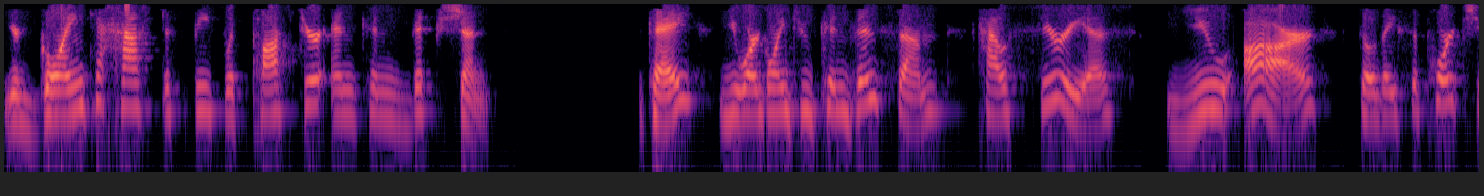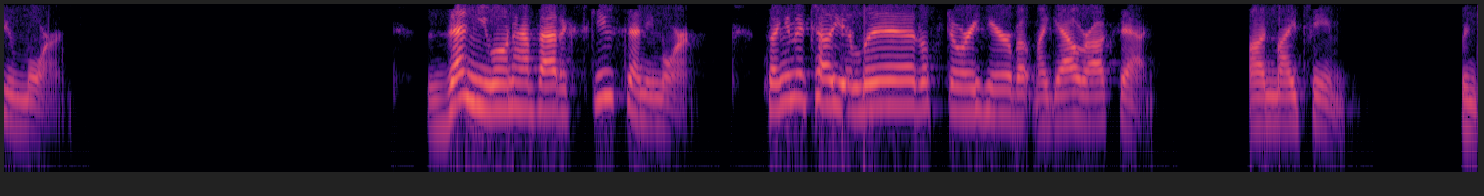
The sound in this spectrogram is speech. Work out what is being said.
You're going to have to speak with posture and conviction. Okay? You are going to convince them how serious you are so they support you more. Then you won't have that excuse anymore. So I'm going to tell you a little story here about my gal Roxanne on my team. When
